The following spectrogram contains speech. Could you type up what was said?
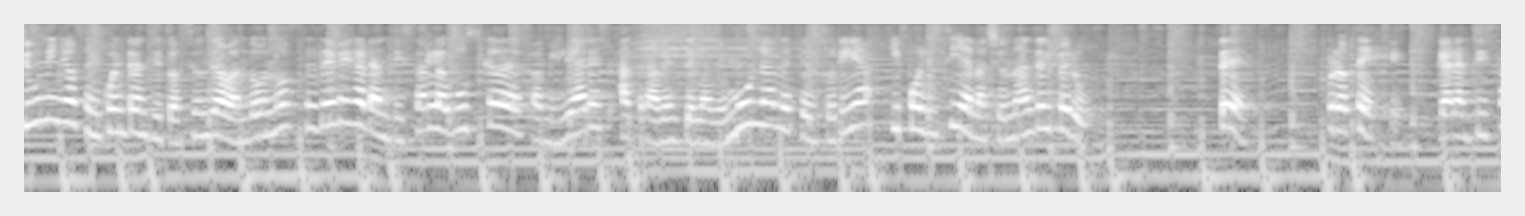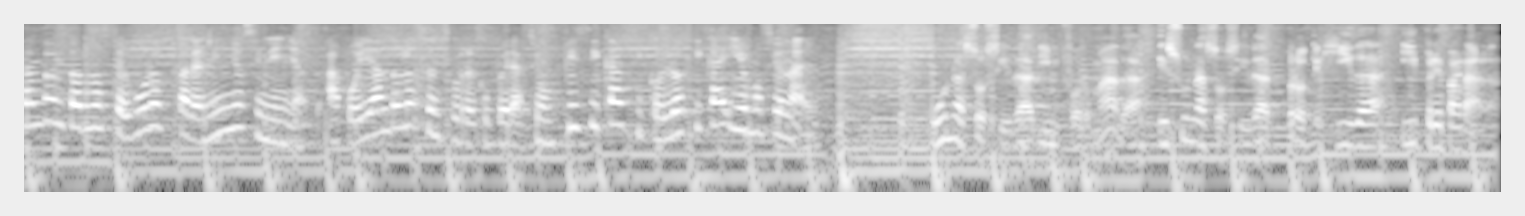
Si un niño se encuentra en situación de abandono, se debe garantizar la búsqueda de familiares a través de la DEMUNA, Defensoría y Policía Nacional del Perú. 3. Protege, garantizando entornos seguros para niños y niñas, apoyándolos en su recuperación física, psicológica y emocional. Una sociedad informada es una sociedad protegida y preparada.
